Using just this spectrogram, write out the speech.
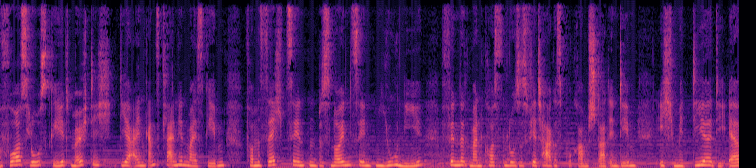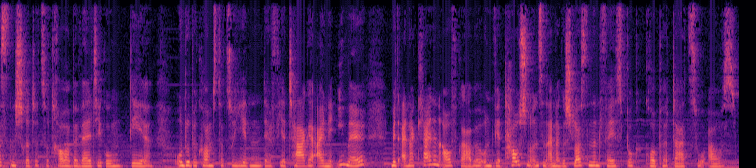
Bevor es losgeht, möchte ich dir einen ganz kleinen Hinweis geben. Vom 16. bis 19. Juni findet mein kostenloses Viertagesprogramm statt, in dem ich mit dir die ersten Schritte zur Trauerbewältigung gehe. Und du bekommst dazu jeden der vier Tage eine E-Mail mit einer kleinen Aufgabe und wir tauschen uns in einer geschlossenen Facebook-Gruppe dazu aus.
